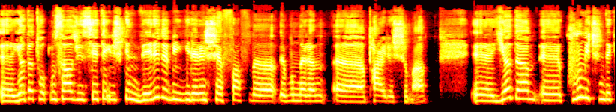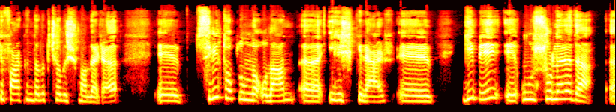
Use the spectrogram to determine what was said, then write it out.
e, ya da toplumsal cinsiyete ilişkin veri ve bilgilerin şeffaflığı ve bunların e, paylaşımı e, ya da e, kurum içindeki farkındalık çalışmaları, e, sivil toplumla olan e, ilişkiler e, gibi e, unsurlara da e,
